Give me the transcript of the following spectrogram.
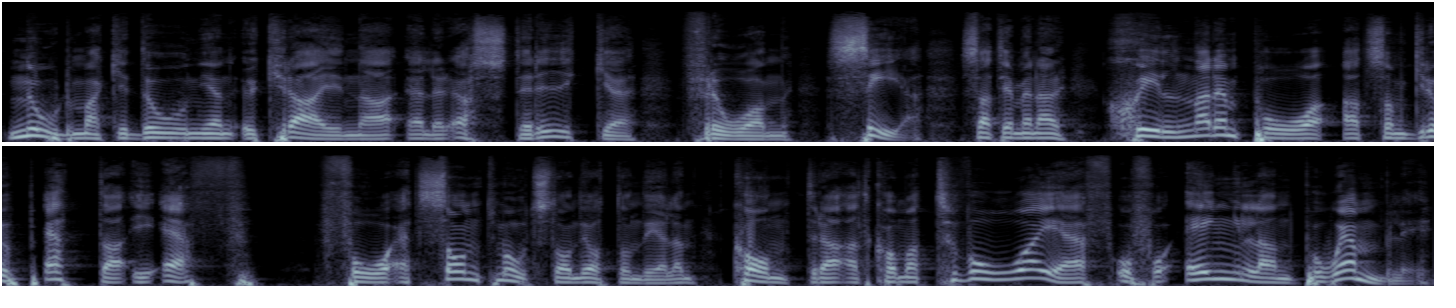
Nordmakedonien, Ukraina eller Österrike från C. Så att jag menar, skillnaden på att som gruppetta i F få ett sånt motstånd i åttondelen kontra att komma tvåa i F och få England på Wembley.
